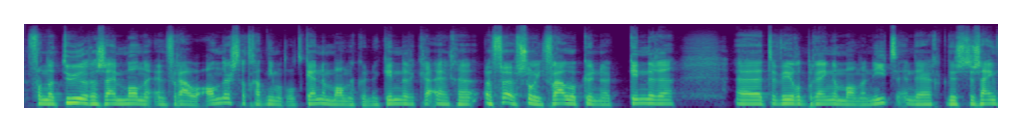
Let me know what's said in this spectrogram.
van nature zijn mannen en vrouwen anders. Dat gaat niemand ontkennen. Mannen kunnen kinderen krijgen, of eh, sorry, vrouwen kunnen kinderen eh, ter wereld brengen, mannen niet en dergelijke. Dus er zijn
